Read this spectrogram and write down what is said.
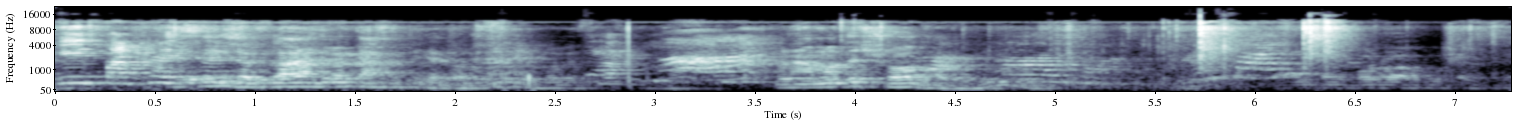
কি পাঠাইছে? এই যে ফ্ল্যাশ দেবে কাছে থেকে ধরো হ্যাঁ, মানে আমাদের সব হবে হ্যাঁ। বড় কাছে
